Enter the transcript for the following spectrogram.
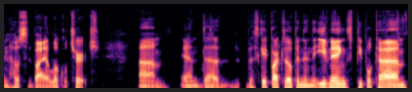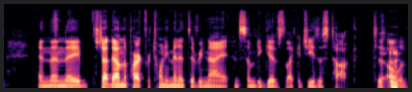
and hosted by a local church. Um, and uh, the skate park is open in the evenings. People come and then they shut down the park for 20 minutes every night and somebody gives like a jesus talk to all of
